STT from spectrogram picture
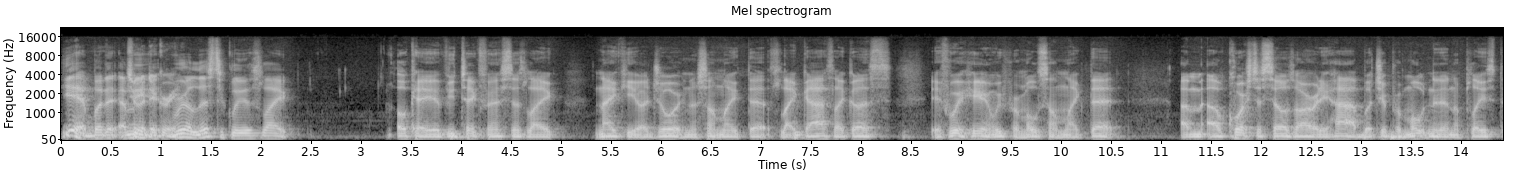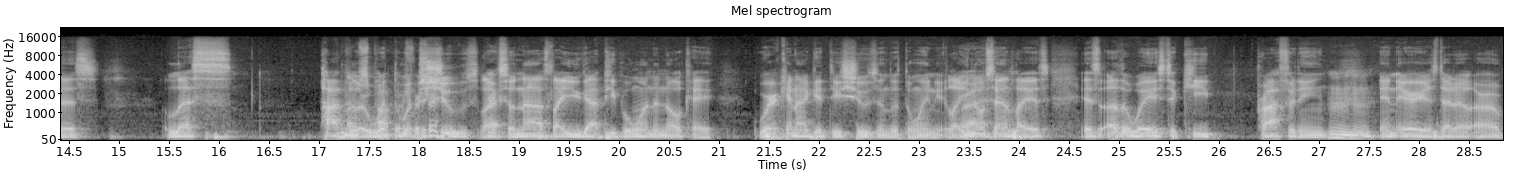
Yeah, but it, I To mean, realistically, it's like okay, if you take for instance like Nike or Jordan or something like that, like guys like us, if we're here and we promote something like that, um, of course the sales are already high, but you're promoting it in a place that's less popular, Less with, popular, with the sure. shoes. Like Right. so now it's like you got people wanting to know, okay, where can I get these shoes in Lithuania? Like you know what I'm saying? Like it's it's other ways to keep profiting Mm-hmm. in areas that are, are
